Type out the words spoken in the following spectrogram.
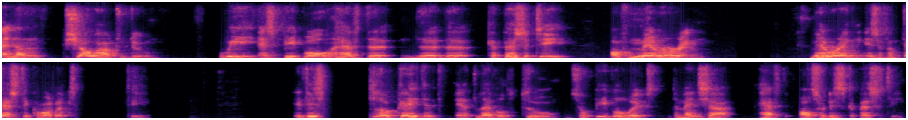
And then show how to do we as people have the, the, the capacity of mirroring. Mirroring is a fantastic quality. It is located at level two. So people with dementia have also this capacity.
